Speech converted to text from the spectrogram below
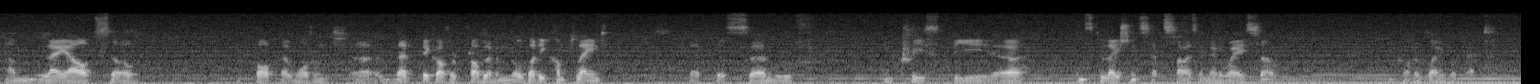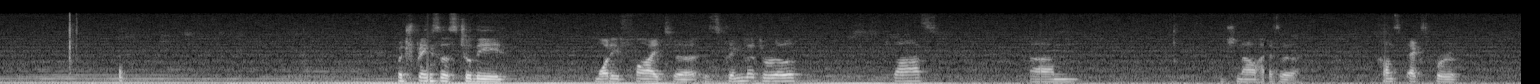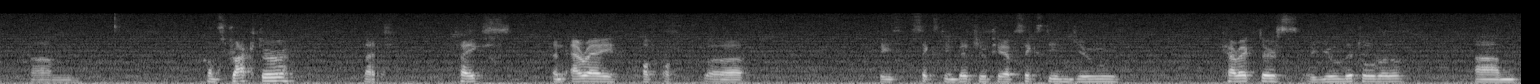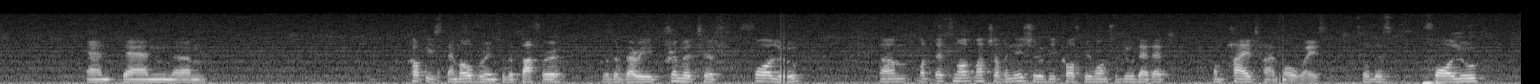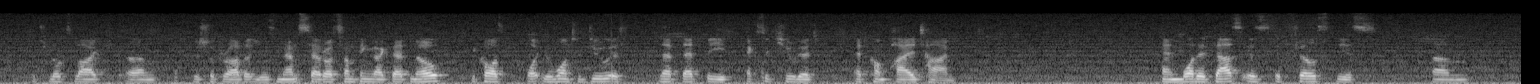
um, layout. So I thought that wasn't uh, that big of a problem and nobody complained that this uh, move increased the uh, installation set size in any way. So we got away with that. Which brings us to the modified uh, string literal class, um, which now has a const expr um, constructor that takes an array of, of uh, these 16-bit UTF-16U characters, a U literal, um, and then um, copies them over into the buffer with a very primitive for loop. Um, but that's not much of an issue because we want to do that at compile time always. So this for loop, which looks like um, you should rather use memset or something like that. No, because what you want to do is let that be executed at compile time. And what it does is it fills these um,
